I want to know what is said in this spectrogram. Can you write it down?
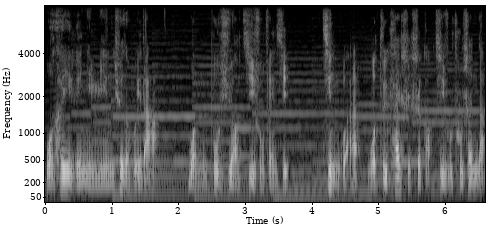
我可以给你明确的回答：我们不需要技术分析。尽管我最开始是搞技术出身的。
